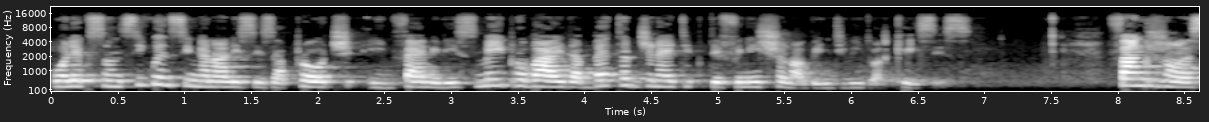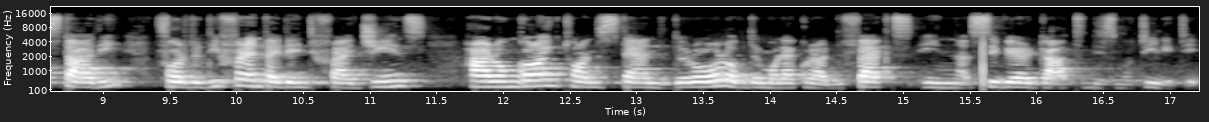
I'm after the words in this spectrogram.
whole exome sequencing analysis approach in families may provide a better genetic definition of individual cases. Functional study for the different identified genes are ongoing to understand the role of the molecular defects in severe gut dysmotility.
